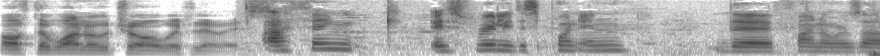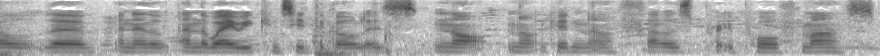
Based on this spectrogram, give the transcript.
of the one-all draw with Lewes. I think it's really disappointing. The final result, the and the, and the way we concede the goal is not not good enough. That was pretty poor from us.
